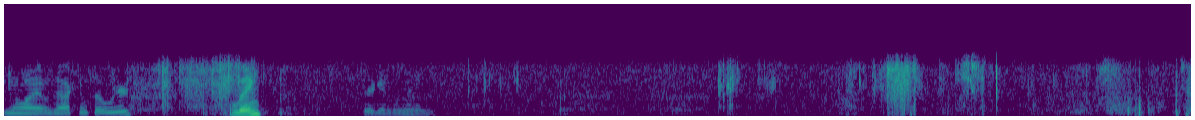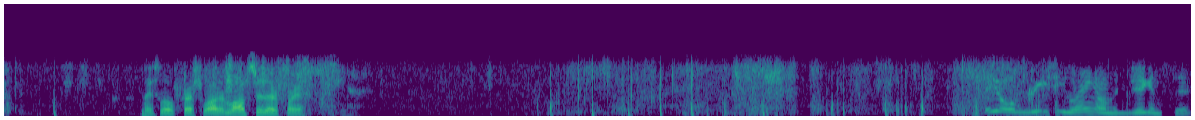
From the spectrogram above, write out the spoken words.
You know why it was acting so weird? Ling? Friggin' ling. Nice little freshwater lobster there for you. Big old greasy ling on the jigging stick.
